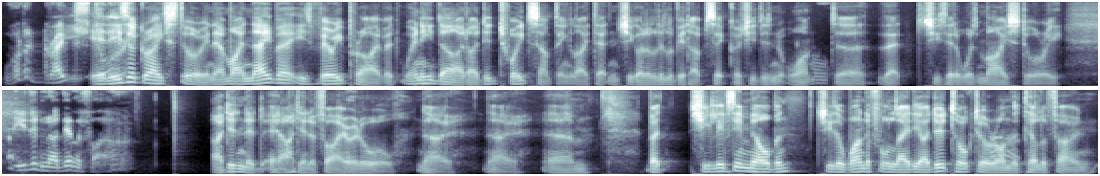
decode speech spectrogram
what a great story? It is a great story. Now, my neighbour is very private. When he died, I did tweet something like that, and she got a little bit upset because she didn't want uh, that. She said it was my story. You didn't identify her. I didn't uh, identify her at all. No, no. Um, but she lives in Melbourne. She's a wonderful lady. I do talk to her on the telephone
